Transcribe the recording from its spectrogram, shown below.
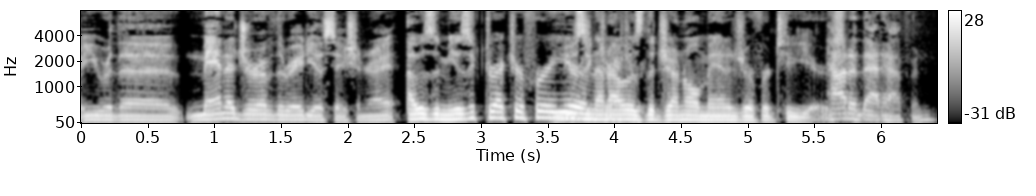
you were the manager of the radio station, right? I was the music director for a year, Music and then I was the general manager for two years. How did that happen?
